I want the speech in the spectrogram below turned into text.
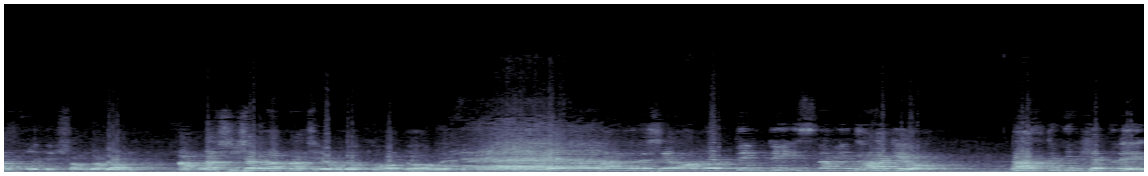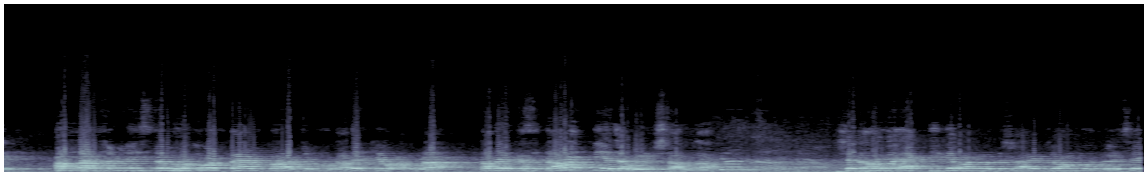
রাজনৈতিক সংগঠন আমরা শিশাবেলা প্রাচীরের মতো ঐক্যবদ্ধ হব। এরপরে বাংলাদেশে অপর তিনটি ইসলামী ধারাকেও রাজনীতির ক্ষেত্রে আল্লাহর জমিনে ইসলামী হুকুমত কায়েম করার জন্য তাদেরকেও আমরা তাদের কাছে দাওয়াত দিয়ে যাব ইনশাআল্লাহ। সেটা হলো একদিকে বাংলাদেশে আরেকটি অঙ্গন রয়েছে,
